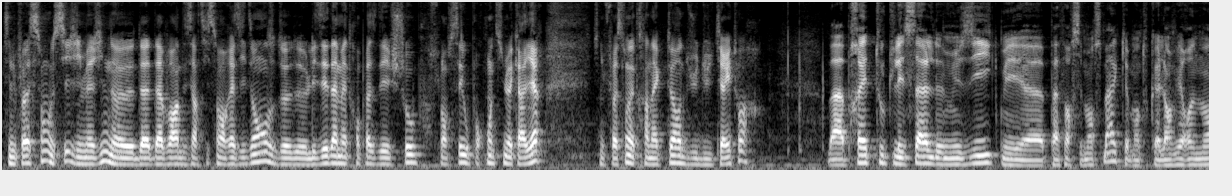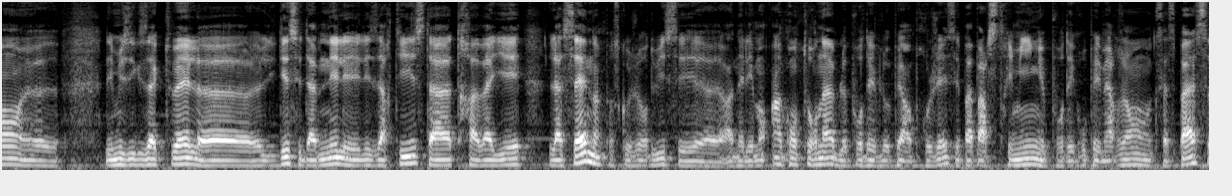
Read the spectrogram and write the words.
C'est une façon aussi, j'imagine, euh, d'a- d'avoir des artistes en résidence, de, de les aider à mettre en place des shows pour se lancer ou pour continuer la carrière. C'est une façon d'être un acteur du, du territoire. Bah après toutes les salles de musique, mais euh, pas forcément SMAC, mais en tout cas l'environnement euh, des musiques actuelles. Euh, l'idée c'est d'amener les, les, artistes à travailler la scène, parce qu'aujourd'hui c'est un élément incontournable pour développer un projet. C'est pas par le streaming pour des groupes émergents que ça se passe.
